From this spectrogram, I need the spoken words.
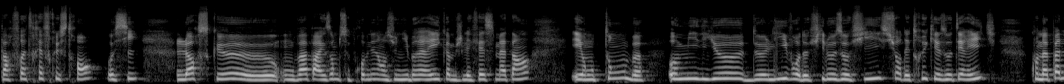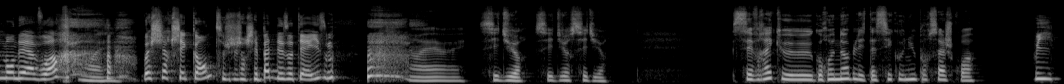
parfois très frustrant aussi, lorsque euh, on va par exemple se promener dans une librairie comme je l'ai fait ce matin et on tombe au milieu de livres de philosophie sur des trucs ésotériques qu'on n'a pas demandé à voir. Moi, je cherchais Kant, je cherchais pas de l'ésotérisme. ouais, ouais. c'est dur, c'est dur, c'est dur. C'est vrai que Grenoble est assez connu pour ça, je crois. Oui.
